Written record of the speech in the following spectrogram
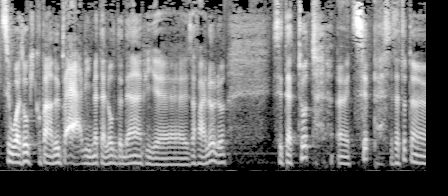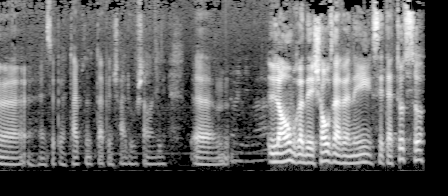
petits oiseaux qui coupent en deux, bah, ils mettent l'autre dedans, puis euh, les affaires-là, là, c'était tout un type, c'était tout un, type, type, type shadow, euh, l'ombre des choses à venir, c'était tout ça.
